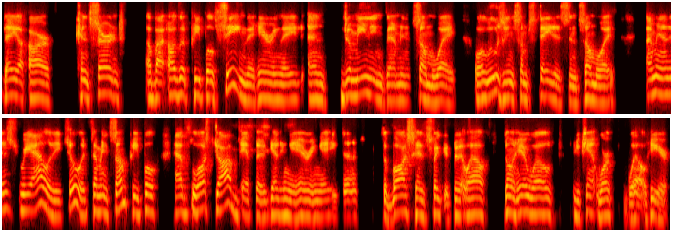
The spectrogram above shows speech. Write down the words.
they are concerned about other people seeing the hearing aid and demeaning them in some way or losing some status in some way. I mean, there's reality to it. I mean, some people have lost jobs after getting a hearing aid, and the boss has figured well, don't hear well, you can't work well here.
